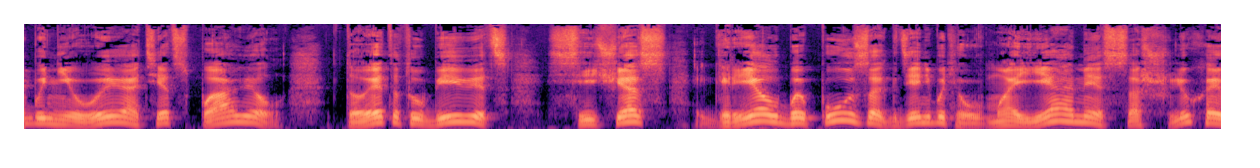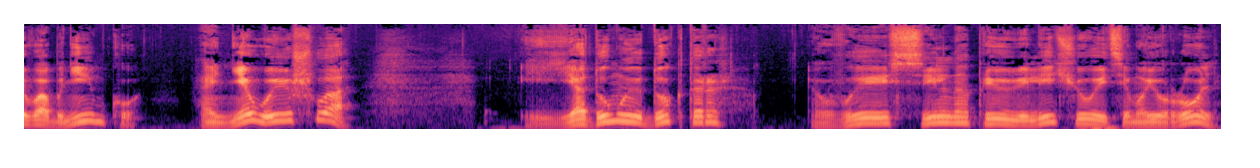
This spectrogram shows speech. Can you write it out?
бы не вы, отец Павел, то этот убивец сейчас грел бы пузо где-нибудь в Майами со шлюхой в обнимку. А не вышло. Я думаю, доктор, вы сильно преувеличиваете мою роль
